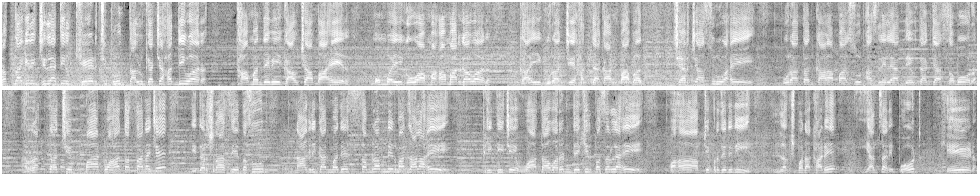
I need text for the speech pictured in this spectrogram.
रत्नागिरी जिल्ह्यातील खेड चिपळूण तालुक्याच्या हद्दीवर धामणदेवी गावच्या बाहेर मुंबई गोवा महामार्गावर गाई गुरांचे हत्याकांड बाबत चर्चा सुरू आहे. पुरातन काळापासून असलेल्या देवतांच्या समोर रक्ताचे पाठ वाहत असतानाचे निदर्शनास येत असून नागरिकांमध्ये संभ्रम निर्माण झाला आहे. भीतीचे वातावरण देखील पसरले आहे. पहा आमचे प्रतिनिधी लक्ष्मण आखाडे यांचा रिपोर्ट खेड.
